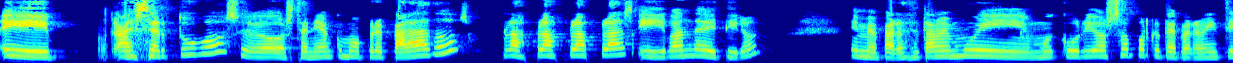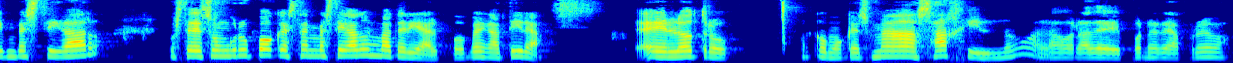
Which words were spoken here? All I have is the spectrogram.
y al ser tubos, los tenían como preparados, plas, plas, plas, plas, y iban de tirón. y me parece también muy, muy curioso porque te permite investigar. Usted es un grupo que está investigando un material, pues venga, tira. El otro, como que es más ágil, ¿no? A la hora de poner a prueba.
